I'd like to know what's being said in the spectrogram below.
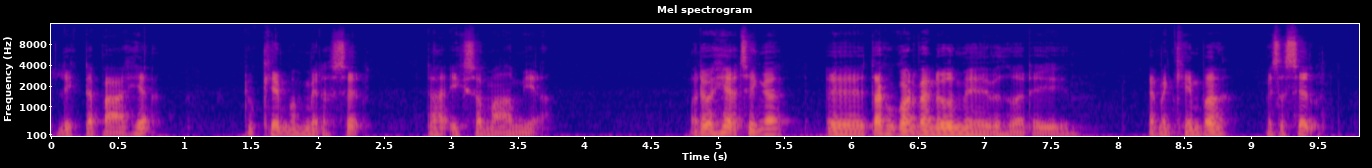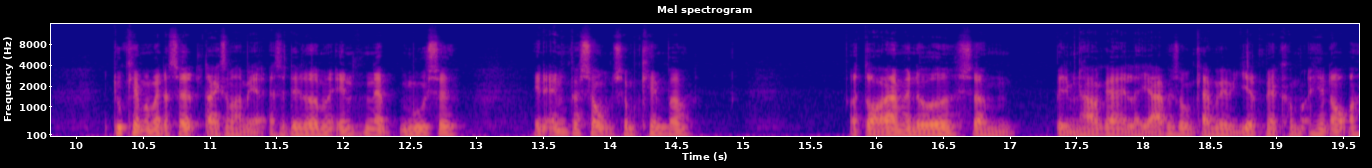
Læg dig bare her. Du kæmper med dig selv. Der er ikke så meget mere. Og det var her, jeg tænker, øh, der kunne godt være noget med, hvad hedder det, at man kæmper med sig selv. Du kæmper med dig selv, der er ikke så meget mere. Altså det er noget med enten at musse en anden person, som kæmper og døjer med noget, som Benjamin Hauger eller jeg person gerne vil hjælpe med at komme hen over.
